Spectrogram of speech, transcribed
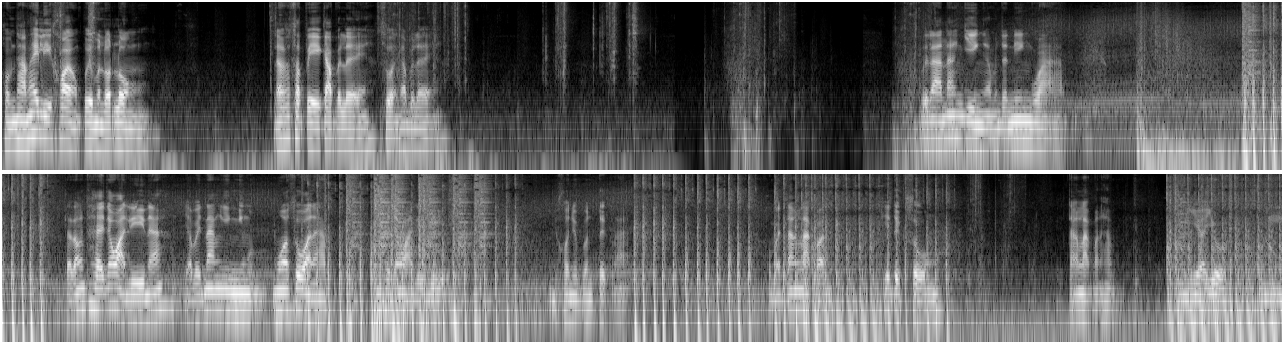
ผมทำให้รีคอยของปืนมันลดลง แล้วก็สเปรย์กลับไปเลย สวนกลับไปเลย เวลานั่งยิงอะมันจะนิ่งกว่าครับแต่ต้องใช้จังหวะดีๆนะ อย่าไปนั่งยิงมั่วซั่วนะครับต้องใช้จังหวะดีๆมีคนอยู่บนตึกละผมไปตั้งหลักก่อน ที่ตึกสูง ตั้งหลักก่อนครับ มีเยอะอยู่ตรงนี้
